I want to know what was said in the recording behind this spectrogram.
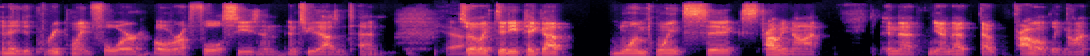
and then he did 3.4 over a full season in 2010. Yeah. So like, did he pick up 1.6? Probably not. In that, you know, that that probably not.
